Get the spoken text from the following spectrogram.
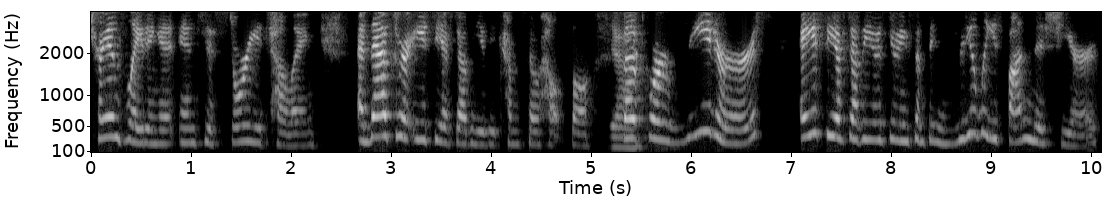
translating it into storytelling. And that's where ACFW becomes so helpful. Yeah. But for readers, ACFW is doing something really fun this year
